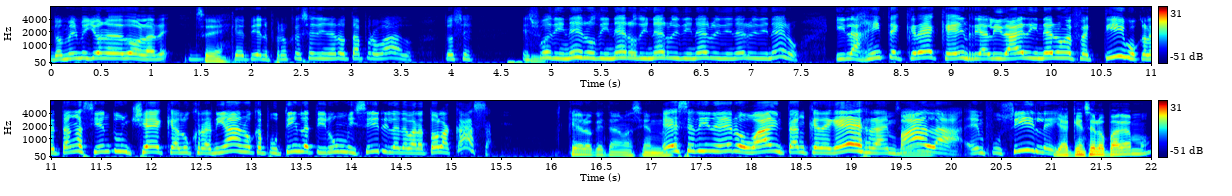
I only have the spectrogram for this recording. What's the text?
Dos mil millones de dólares que tiene, pero es que ese dinero está aprobado. Entonces, eso es dinero, dinero, dinero y dinero y dinero y dinero. Y la gente cree que en realidad es dinero en efectivo, que le están haciendo un cheque al ucraniano que Putin le tiró un misil y le desbarató la casa. ¿Qué es lo que están haciendo? Ese dinero va en tanque de guerra, en balas, en fusiles. ¿Y a quién se lo pagamos?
